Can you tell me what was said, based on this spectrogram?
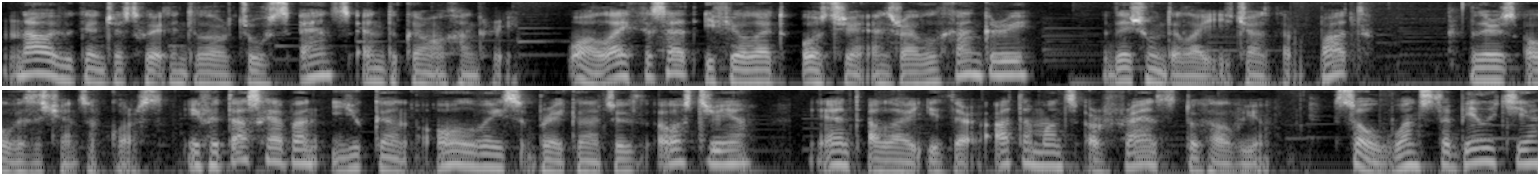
Now we can just wait until our truce ends and to claim on Hungary. Well, like I said, if you let Austria and rival Hungary, they shouldn't ally each other, but there's always a chance of course. If it does happen, you can always break alliance with Austria and ally either Ottomans or France to help you. So, one stability,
